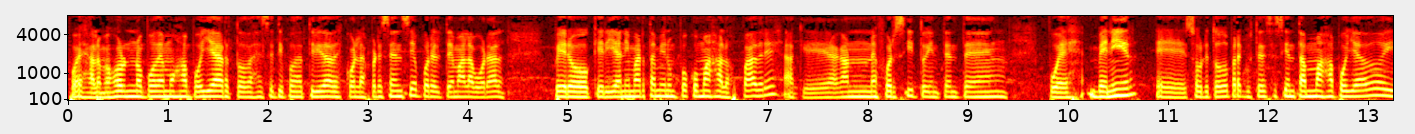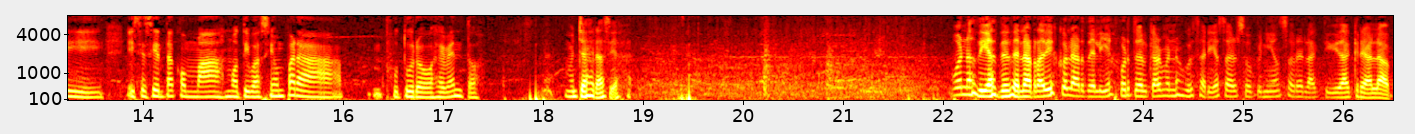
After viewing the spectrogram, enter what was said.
pues a lo mejor no podemos apoyar todas ese tipo de actividades con las presencias por el tema laboral. Pero quería animar también un poco más a los padres a que hagan un esfuercito e intenten pues venir, eh, sobre todo para que ustedes se sientan más apoyados y, y se sientan con más motivación para futuros eventos. Muchas gracias. Buenos días, desde la radio escolar de Elías Puerto del Carmen nos gustaría saber su opinión sobre la actividad CreaLab.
